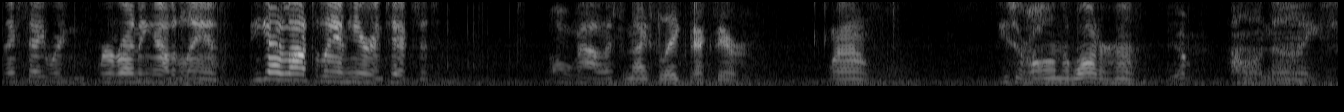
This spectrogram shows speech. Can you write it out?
They say we're, we're running out of land. You got lots of land here in Texas. Oh, wow, that's a nice lake back there. Wow. These are all in the water, huh? Yep. Oh, nice.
